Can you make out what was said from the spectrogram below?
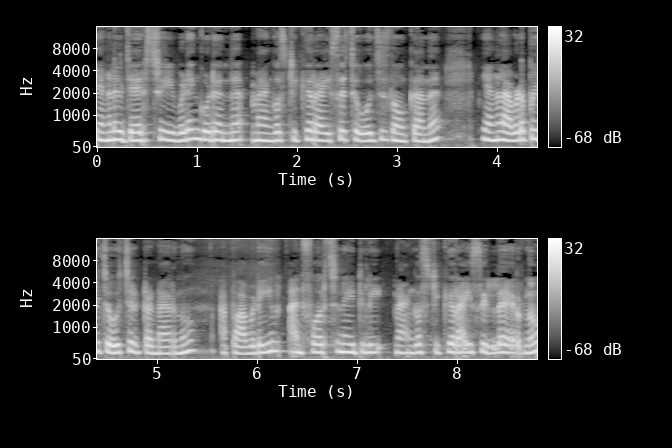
ഞങ്ങൾ വിചാരിച്ചു ഇവിടെയും കൂടെ ഒന്ന് മാംഗോ സ്റ്റിക്ക് റൈസ് ചോദിച്ച് നോക്കാമെന്ന് ഞങ്ങൾ അവിടെ പോയി ചോദിച്ചിട്ടുണ്ടായിരുന്നു. അപ്പോൾ അവിടെയും അൺഫോർച്ചുനേറ്റ്ലി മാംഗോ സ്റ്റിക്ക് റൈസ് ഇല്ലായിരുന്നു.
